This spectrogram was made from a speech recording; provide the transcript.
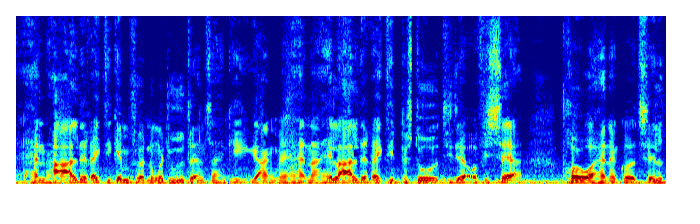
han har aldrig rigtig gennemført nogle af de uddannelser, han gik i gang med. Han har heller aldrig rigtig bestået de der officerprøver, han er gået til.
